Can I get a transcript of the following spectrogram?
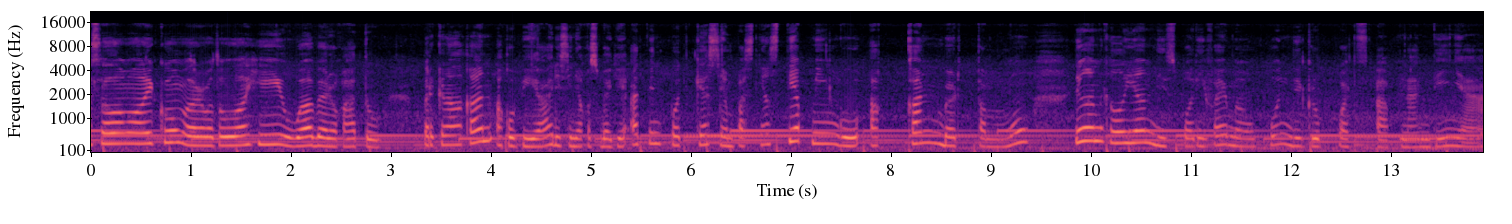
Assalamualaikum warahmatullahi wabarakatuh. Perkenalkan, aku Pia. Di sini aku sebagai admin podcast yang pastinya setiap minggu akan bertemu dengan kalian di Spotify maupun di grup WhatsApp nantinya.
